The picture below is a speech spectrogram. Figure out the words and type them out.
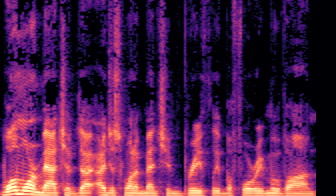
One more matchup that I just want to mention briefly before we move on.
